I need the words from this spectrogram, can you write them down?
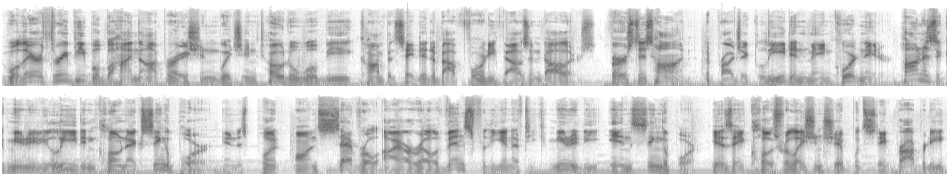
Well, there are three people behind the operation, which in total will be compensated about $40,000. First is Han, the project lead and main coordinator. Han is a community lead in CloneX Singapore and has put on several IRL events for the NFT community in Singapore. He has a close relationship with State Property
